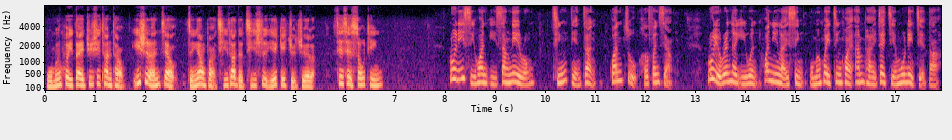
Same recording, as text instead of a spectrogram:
我们会再继续探讨伊斯兰教怎样把其他的歧视也给解决了。谢谢收听。若你喜欢以上内容，请点赞、关注和分享。若有任何疑问，欢迎来信，我们会尽快安排在节目内解答。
